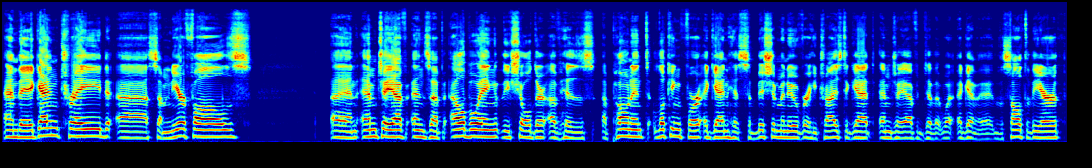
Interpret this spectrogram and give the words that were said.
and they again trade uh, some near falls. And MJF ends up elbowing the shoulder of his opponent, looking for again his submission maneuver. He tries to get MJF into the again the salt of the earth,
